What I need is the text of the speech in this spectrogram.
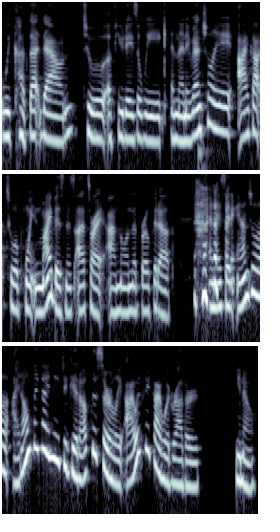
we cut that down to a few days a week and then eventually i got to a point in my business that's right i'm the one that broke it up and i said angela i don't think i need to get up this early. I would think i would rather you know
